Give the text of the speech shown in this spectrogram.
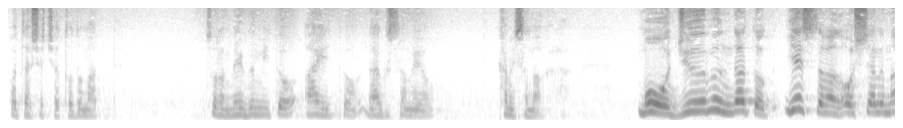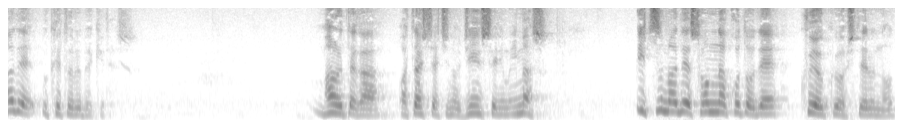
私たちはとどまってその恵みと愛と慰めを神様からもう十分だとイエス様がおっしゃるまで受け取るべきです。マルタが私たちの人生にもいます。いつまでそんなことでくよくよしてるの？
